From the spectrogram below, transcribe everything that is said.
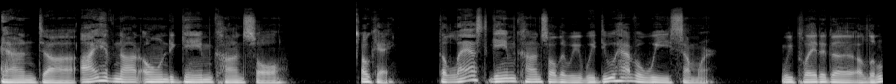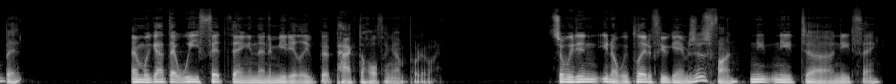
And uh, I have not owned a game console. Okay. The last game console that we, we do have a Wii somewhere. We played it a, a little bit and we got that Wii Fit thing, and then immediately packed the whole thing up and put it away. So we didn't, you know, we played a few games. It was fun, neat, neat, uh, neat thing.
